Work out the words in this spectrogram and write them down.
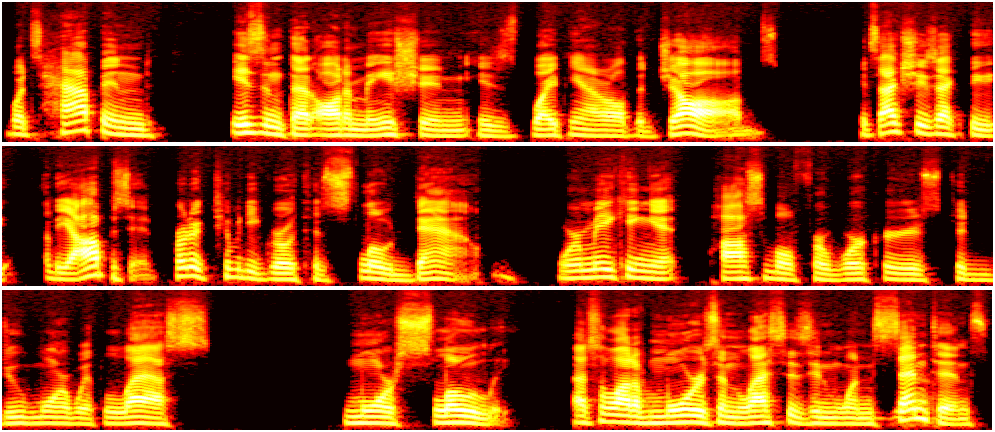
What's happened isn't that automation is wiping out all the jobs. It's actually exactly the opposite. Productivity growth has slowed down. We're making it possible for workers to do more with less more slowly. That's a lot of mores and lesses in one sentence.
